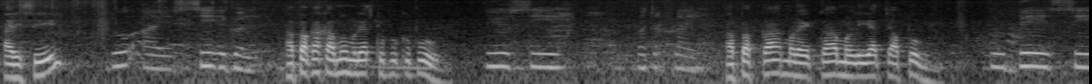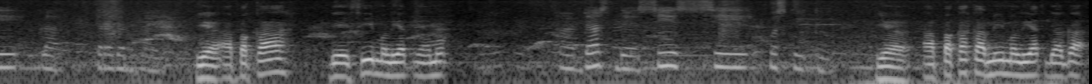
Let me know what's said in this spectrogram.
I see. do I see eagle? Apakah kamu melihat kupu-kupu? Do you see butterfly? Apakah mereka melihat capung? Do they see fly, dragonfly? Ya, apakah Desi melihat nyamuk? They see see mosquito? Ya, apakah kami melihat gagak?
